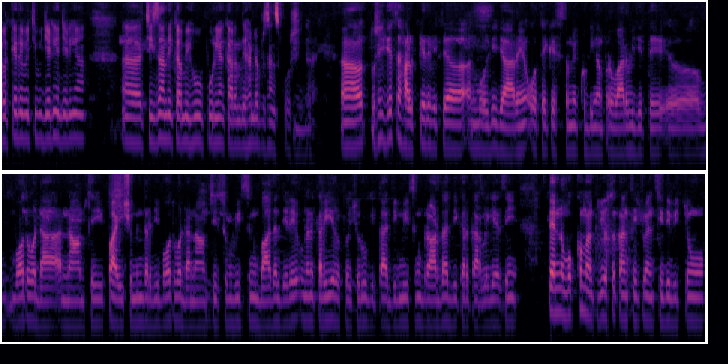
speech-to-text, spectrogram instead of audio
ਹਲਕੇ ਦੇ ਵਿੱਚ ਵੀ ਜਿਹੜੀਆਂ ਜਿਹੜੀਆਂ ਚੀਜ਼ਾਂ ਦੀ ਕਮੀ ਹੋਊ ਪੂਰੀਆਂ ਕਰਨ ਦੀ 100% ਕੋਸ਼ਿਸ਼। ਕਰਾਂਗੇ। ਤੁਸੀਂ ਜਿਸ ਹਲਕੇ ਦੇ ਵਿੱਚ ਅਨਮੋਲ ਜੀ ਜਾ ਰਹੇ ਹੋ ਉੱਥੇ ਕਿਸ ਸਮੇਂ ਖੁੱਡੀਆਂ ਪਰਿਵਾਰ ਵੀ ਜਿੱਤੇ ਬਹੁਤ ਵੱਡਾ ਨਾਮ ਸੀ। ਭਾਈ ਸ਼ਮਿੰਦਰ ਜੀ ਬਹੁਤ ਵੱਡਾ ਨਾਮ ਸੀ। ਸੁਖਬੀਰ ਸਿੰਘ ਬਾਦਲ ਜਿਹੜੇ ਉਹਨਾਂ ਨੇ ਕਰੀਅਰ ਉੱਥੋਂ ਸ਼ੁਰੂ ਕੀਤਾ ਜਗਮੀਤ ਸਿੰਘ ਬਰਾੜ ਦਾ ਜ਼ਿਕਰ ਕਰ ਲਈਏ ਅਸੀਂ। ਤਿੰਨ ਮੁੱਖ ਮੰਤਰੀ ਉਸ ਕੰਸਟੀਚੁਐਂਸੀ ਦੇ ਵਿੱਚੋਂ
